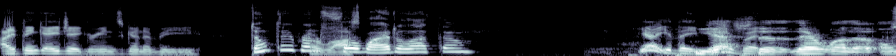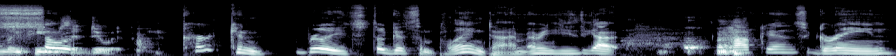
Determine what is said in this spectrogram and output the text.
I think AJ Green's going to be. Don't they run A four roster- wide a lot though? Yeah, they Yes, do, but they're- they're one of the only teams So- that do it. Kirk can really still get some playing time. I mean, he's got Hopkins, Green,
